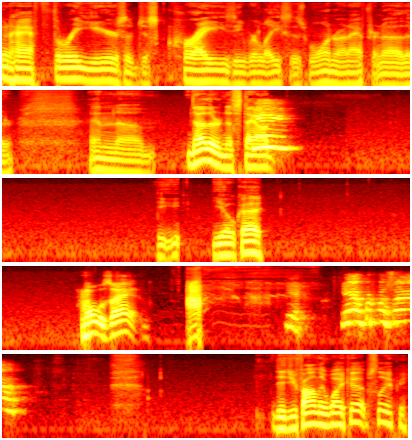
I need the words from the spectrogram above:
and a half, three years of just crazy releases, one right after another, and um, another nostalgia. You, you okay? What was that? Yeah. Yeah, what was that? Did you finally wake up, Sleepy?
